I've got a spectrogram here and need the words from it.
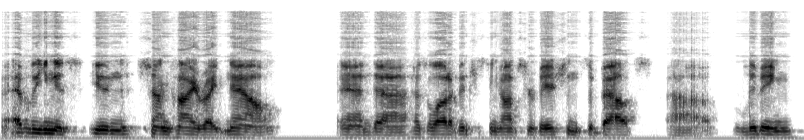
Ewelina is in Shanghai right now and uh, has a lot of interesting observations about uh, living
